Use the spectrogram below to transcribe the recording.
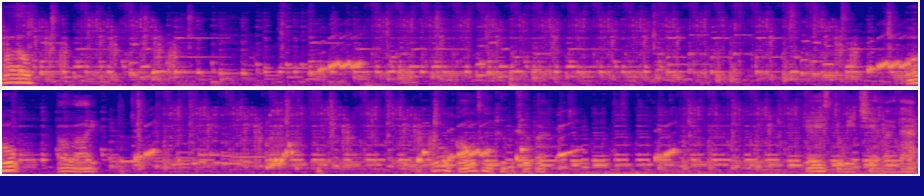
whoa. Whoa, alright. Ooh, golden Koopa Troopa. Get used to weird shit like that.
